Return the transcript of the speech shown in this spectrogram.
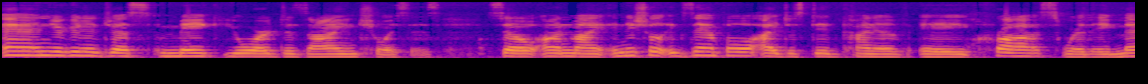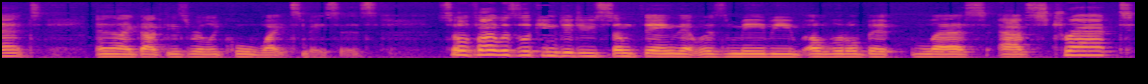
And you're going to just make your design choices. So on my initial example, I just did kind of a cross where they met, and I got these really cool white spaces. So if I was looking to do something that was maybe a little bit less abstract,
